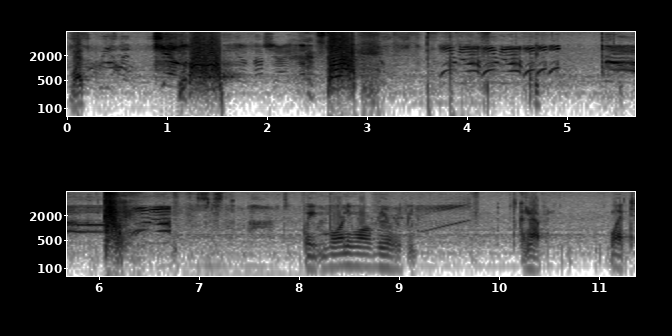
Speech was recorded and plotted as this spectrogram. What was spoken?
What? Ah! Stop! Wait, warning more viewers. What's gonna happen? What?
